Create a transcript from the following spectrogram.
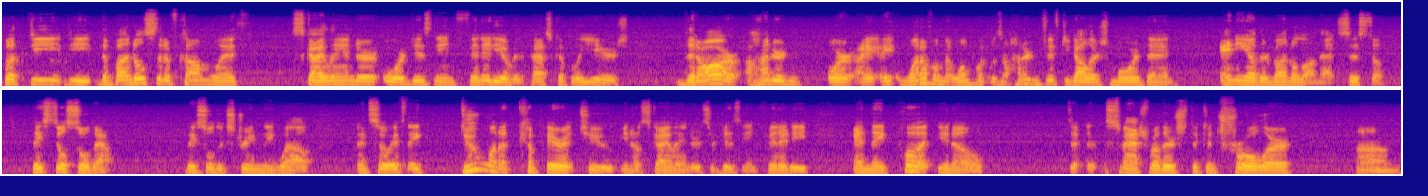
but the, the the bundles that have come with Skylander or Disney Infinity over the past couple of years that are a hundred or I, I one of them at one point was hundred and fifty dollars more than any other bundle on that system. They still sold out. They sold extremely well, and so if they do want to compare it to you know Skylanders or Disney Infinity, and they put you know the- Smash Brothers the controller. Um,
